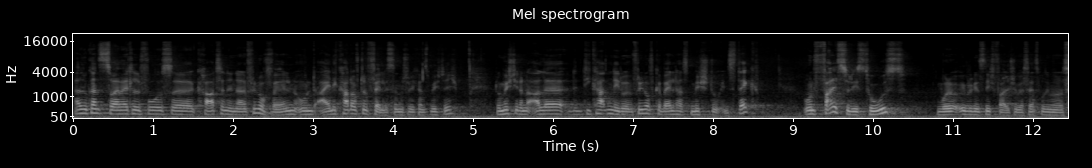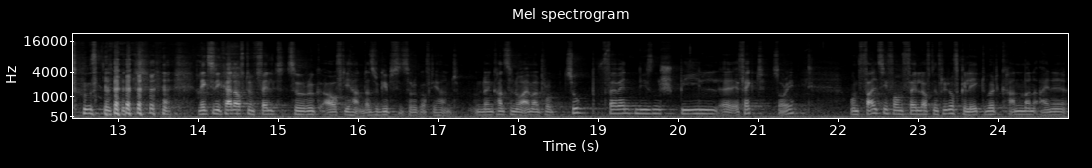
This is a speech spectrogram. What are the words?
Also du kannst zwei Metal-Fuß-Karten in deinem Friedhof wählen und eine Karte auf dem Feld ist dann natürlich ganz wichtig. Du mischst die dann alle, die Karten, die du im Friedhof gewählt hast, mischst du ins Deck. Und falls du dies tust, wurde übrigens nicht falsch übersetzt, muss ich mal dazu sagen, legst du die Karte auf dem Feld zurück auf die Hand. Also du gibst sie zurück auf die Hand. Und dann kannst du nur einmal pro Zug verwenden, diesen Spiel, äh, Effekt, sorry. Und falls sie vom Feld auf den Friedhof gelegt wird, kann man eine,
